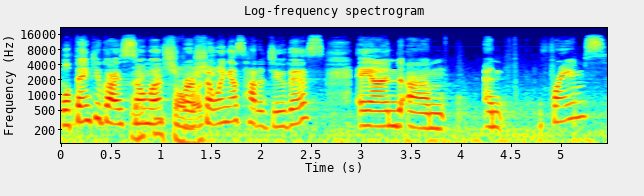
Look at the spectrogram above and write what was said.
Well, thank you guys so Thank much so for much. showing us how to do this, and um, and frames.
